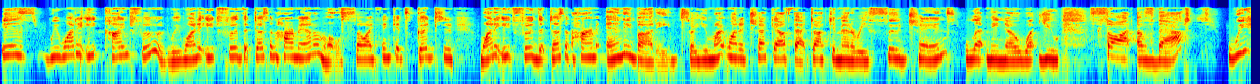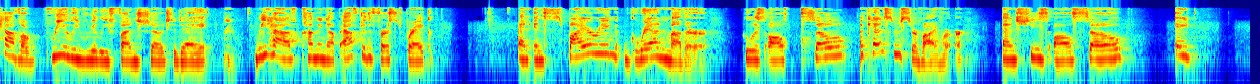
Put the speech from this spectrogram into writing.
is we want to eat kind food. We want to eat food that doesn't harm animals. So I think it's good to want to eat food that doesn't harm anybody. So you might want to check out that documentary Food Chains. Let me know what you thought of that. We have a really, really fun show today we have coming up after the first break an inspiring grandmother who is also a cancer survivor. And she's also a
